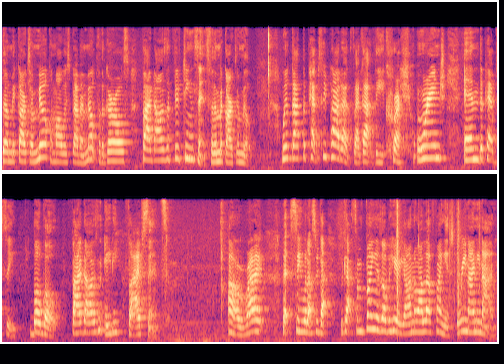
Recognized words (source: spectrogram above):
the McArthur milk I'm always grabbing milk for the girls five dollars and fifteen cents for the McArthur milk we've got the Pepsi products I got the Crush Orange and the Pepsi BOGO $5.85. All right, let's see what else we got. We got some Funyuns over here. Y'all know I love Funyuns. $3.99.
